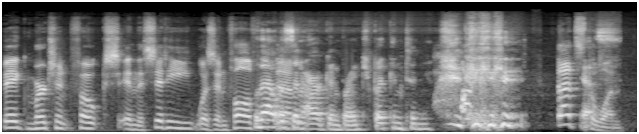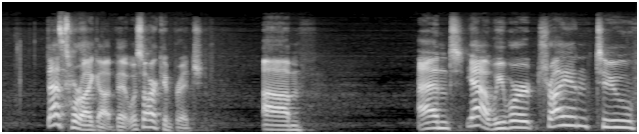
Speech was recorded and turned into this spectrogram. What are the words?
big merchant folks in the city was involved. Well, that with was them. an Arkin Bridge, but continue. That's Yes. the one. That's where I got bit was Arkenbridge. Um and yeah, we were trying to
